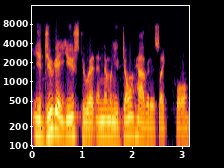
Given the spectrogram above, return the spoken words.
you do get used to it, and then when you don't have it, it's like, well,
